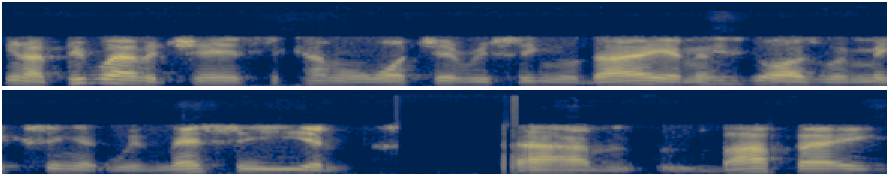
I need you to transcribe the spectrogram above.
you know people have a chance to come and watch every single day. And these guys were mixing it with Messi and um, Mbappe,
